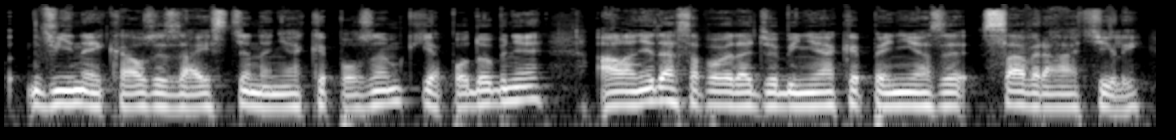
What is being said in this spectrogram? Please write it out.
v inej kauze zaistené nejaké pozemky a podobne, ale nedá sa povedať, že by nejaké peniaze sa vrátili.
